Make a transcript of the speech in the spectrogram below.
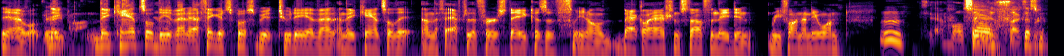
Yeah, well, they popular. they canceled the event. I think it's supposed to be a two day event, and they canceled it on the after the first day because of you know backlash and stuff, and they didn't refund anyone. Mm. Yeah, the So thing just for-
